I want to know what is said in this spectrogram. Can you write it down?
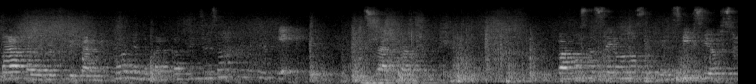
para poder explicar mejor. Vente para acá, princesa. Exactamente. Vamos a hacer unos ejercicios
